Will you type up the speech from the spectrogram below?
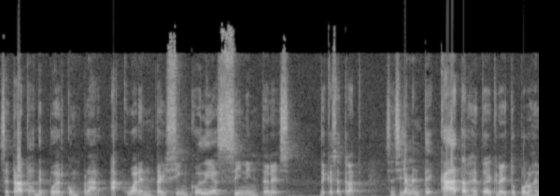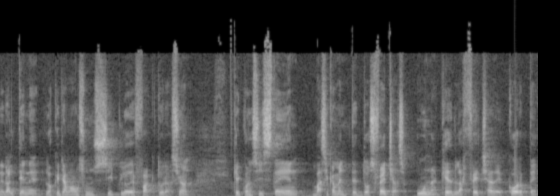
Se trata de poder comprar a 45 días sin interés. ¿De qué se trata? Sencillamente, cada tarjeta de crédito por lo general tiene lo que llamamos un ciclo de facturación, que consiste en básicamente dos fechas. Una que es la fecha de corte,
